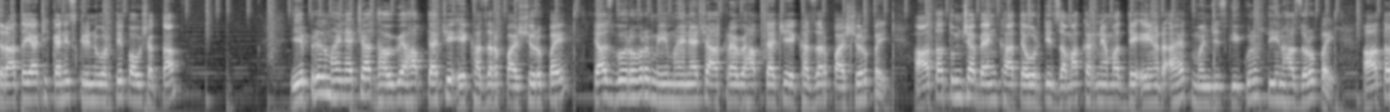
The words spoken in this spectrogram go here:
तर आता या ठिकाणी स्क्रीनवरती पाहू शकता एप्रिल महिन्याच्या दहाव्या हप्त्याचे एक हजार पाचशे रुपये त्याचबरोबर मे महिन्याच्या अकराव्या हप्त्याचे एक हजार पाचशे रुपये. आता तुमच्या बँक खात्यावरती जमा करण्यामध्ये येणार आहेत म्हणजेच की एकूण तीन हजार रुपये. आता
